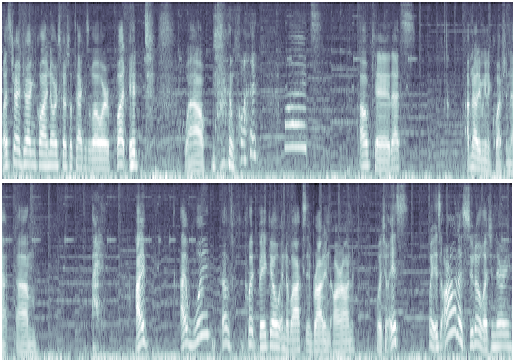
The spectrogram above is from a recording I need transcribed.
Let's try Dragon Claw. I know our special attack is lower, but it... Wow. what? What? Okay, that's... I'm not even going to question that. Um, I, I, I would have put Bako in the box and brought in Aron, which is... Wait, is Aron a pseudo-legendary?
